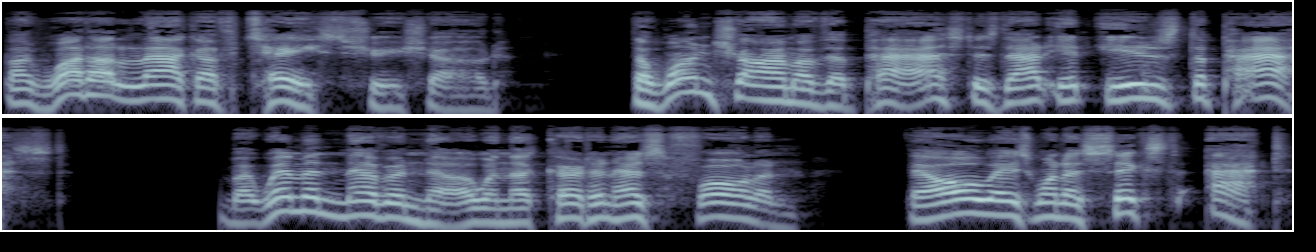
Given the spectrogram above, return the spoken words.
But what a lack of taste she showed! The one charm of the past is that it is the past. But women never know when the curtain has fallen. They always want a sixth act,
